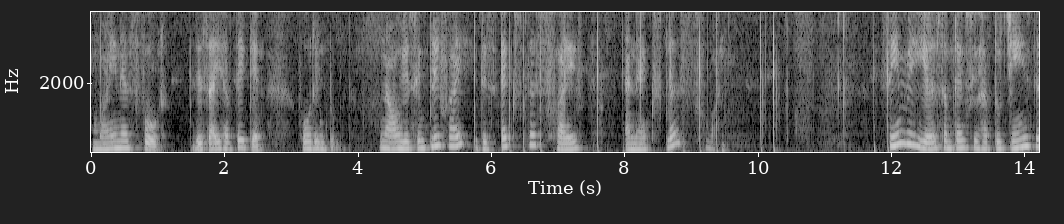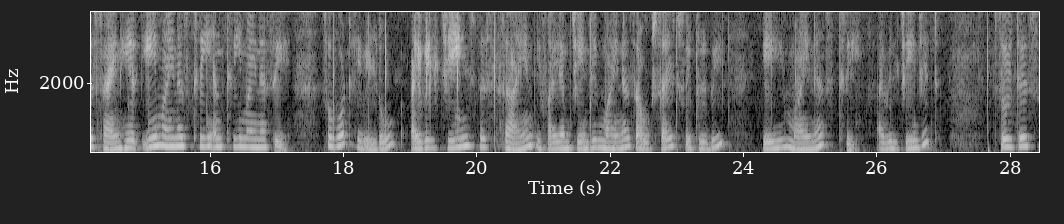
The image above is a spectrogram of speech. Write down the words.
minus 4. This I have taken 4 into. Now you simplify. It is x plus 5 and x plus 1. Same way here, sometimes you have to change the sign here a minus 3 and 3 minus a. So what I will do, I will change the sign if I am changing minus outside. So it will be a minus 3. I will change it. So it is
